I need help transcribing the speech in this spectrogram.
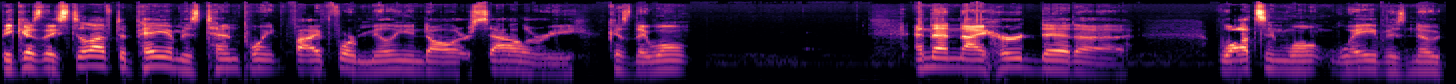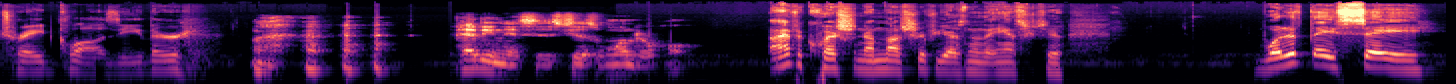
because they still have to pay him his 10.54 million dollar salary because they won't. And then I heard that uh, Watson won't waive his no trade clause either. Pettiness is just wonderful. I have a question. I'm not sure if you guys know the answer to. What if they say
